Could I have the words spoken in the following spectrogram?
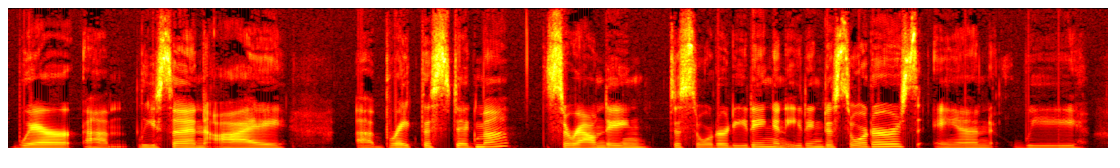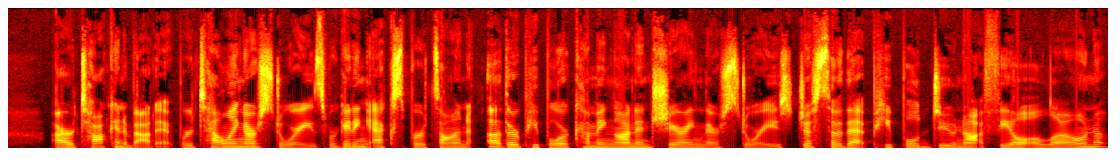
where um, Lisa and I uh, break the stigma surrounding disordered eating and eating disorders, and we are talking about it. We're telling our stories. We're getting experts on. Other people are coming on and sharing their stories just so that people do not feel alone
